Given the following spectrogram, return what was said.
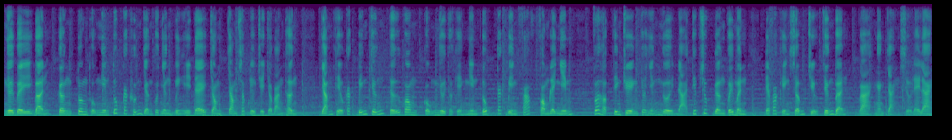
Người bị bệnh cần tuân thủ nghiêm túc các hướng dẫn của nhân viên y tế trong chăm sóc điều trị cho bản thân, giảm thiểu các biến chứng tử vong cũng như thực hiện nghiêm túc các biện pháp phòng lây nhiễm, phối hợp tuyên truyền cho những người đã tiếp xúc gần với mình để phát hiện sớm triệu chứng bệnh và ngăn chặn sự lây lan.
